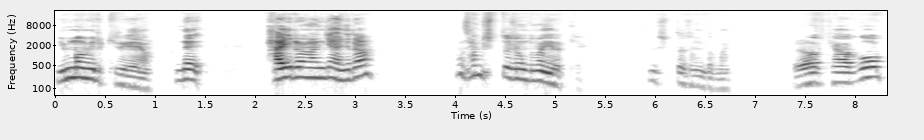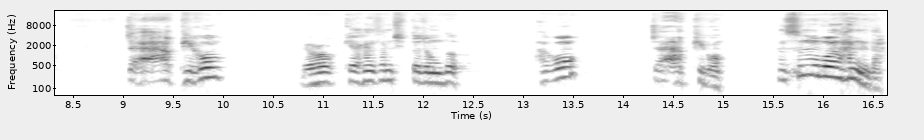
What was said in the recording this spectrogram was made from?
윗몸 일으키게 해요. 근데 다 일어난 게 아니라 한 30도 정도만 이렇게 30도 정도만 이렇게 하고 쫙 펴고 이렇게 한 30도 정도 하고 쫙 펴고 한 20번 합니다.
